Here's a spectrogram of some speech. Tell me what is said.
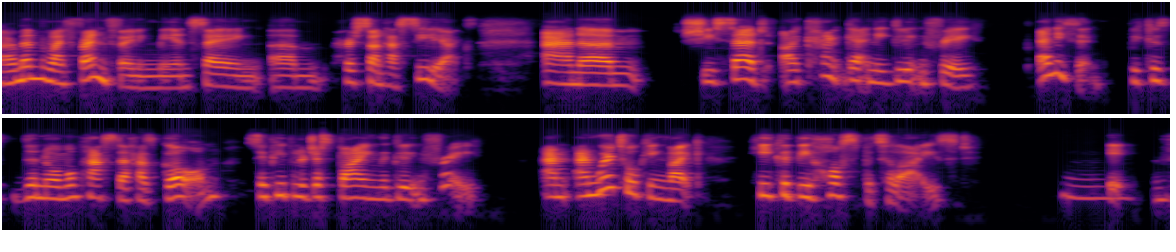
i remember my friend phoning me and saying um her son has celiacs and um she said i can't get any gluten-free anything because the normal pasta has gone so people are just buying the gluten-free. And and we're talking like he could be hospitalized it mm.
